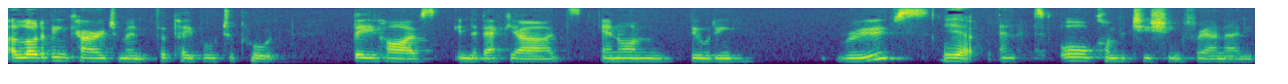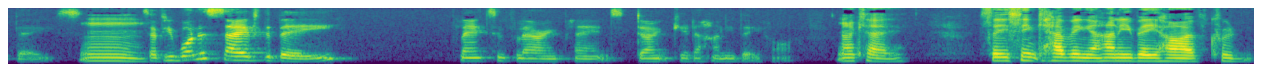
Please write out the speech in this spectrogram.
a lot of encouragement for people to put beehives in the backyards and on building roofs. Yeah. And it's all competition for our native bees. Mm. So if you want to save the bee, plants and flowering plants, don't get a honeybee hive. Okay. So you think having a honeybee hive could,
